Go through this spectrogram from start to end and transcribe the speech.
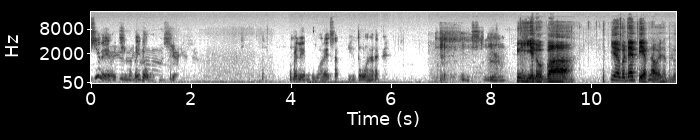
เฮียอะไรวะยิงมันไม่โดนไอ้เฮียกูไม่เล็งหัวอะไรสัตว์ยิงตัวนั่นแหละไอ้เฮียเฮียโรบ้าเฮียมันได้เปรียบเราไอ้สัตว์โร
